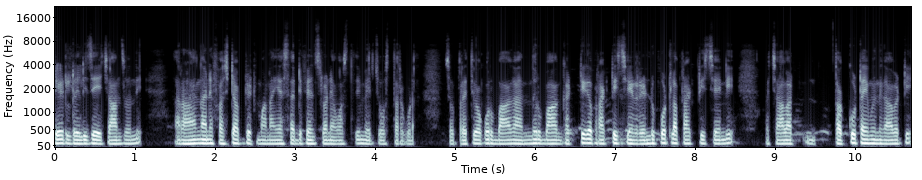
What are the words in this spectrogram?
డేట్లు రిలీజ్ అయ్యే ఛాన్స్ ఉంది. రాగానే ఫస్ట్ అప్డేట్ మన ఐఎస్ఆర్ డిఫెన్స్‌లోనే వస్తుంది మీరు చూస్తారు కూడా. సో, ప్రతి ఒక్కరు బాగా అందరూ బాగా గట్టిగా ప్రాక్టీస్ చేయండి. రెండు పూట్ల ప్రాక్టీస్ చేయండి. చాలా తక్కువ టైం ఉంది కాబట్టి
